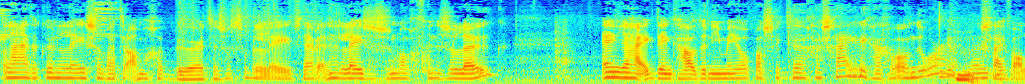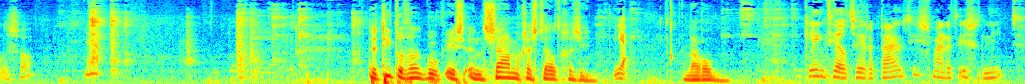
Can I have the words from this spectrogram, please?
later kunnen lezen wat er allemaal gebeurd is. Wat ze beleefd hebben. En dan lezen ze nog, vinden ze leuk. En ja, ik denk, hou er niet mee op als ik eh, ga scheiden. Ik ga gewoon door. ik schrijf alles op. De titel van het boek is Een samengesteld gezin. Ja. Waarom? Klinkt heel therapeutisch, maar dat is het niet.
